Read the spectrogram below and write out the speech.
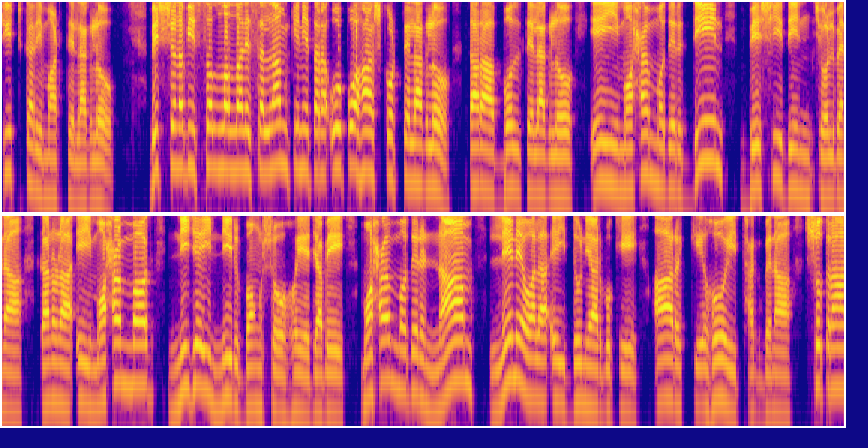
টিটকারি মারতে লাগল। বিশ্বনবী সাল্লাহ সাল্লামকে নিয়ে তারা উপহাস করতে লাগল। তারা বলতে লাগল, এই মোহাম্মদের দিন বেশি দিন চলবে না। কেননা এই মোহাম্মদ নিজেই নির্বংশ হয়ে যাবে। মোহাম্মদের নাম লেনেওয়ালা এই দুনিয়ার বুকে আর কেহই থাকবে না। সুতরাং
